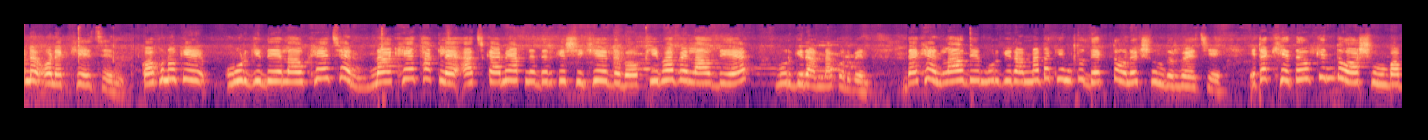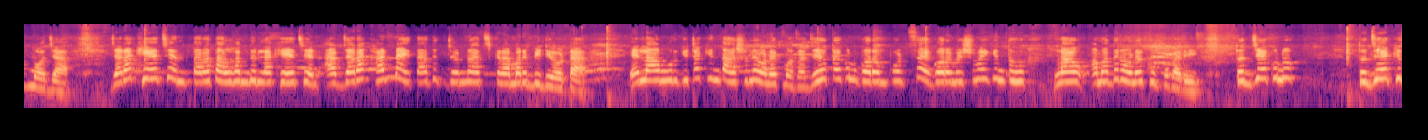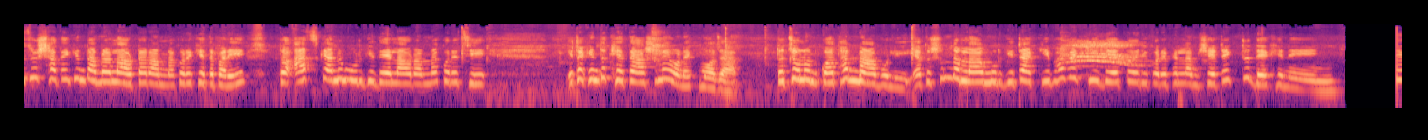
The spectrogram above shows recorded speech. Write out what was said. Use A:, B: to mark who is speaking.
A: অনেক অনেক খেয়েছেন। কখনো কি মুরগি দিয়ে লাউ খেয়েছেন? না খেয়ে থাকলে আজকে আমি আপনাদেরকে শিখিয়ে দেব কীভাবে লাউ দিয়ে মুরগি রান্না করবেন। দেখেন, লাউ দিয়ে মুরগি রান্নাটা কিন্তু দেখতে অনেক সুন্দর হয়েছে। এটা খেতেও কিন্তু অসম্ভব মজা। যারা খেয়েছেন, তারা তো আলহামদুলিল্লাহ খেয়েছেন। আর যারা খান নাই, তাদের জন্য আজকের আমার ভিডিওটা। এই লাউ মুরগিটা কিন্তু আসলে অনেক মজা। যেহেতু এখন গরম পড়ছে, গরমের সময় কিন্তু লাউ আমাদের অনেক উপকারী। তো যে কোনো তো যে কিছুর সাথে কিন্তু আমরা লাউটা রান্না করে খেতে পারি। তো আজকে আমি মুরগি দিয়ে লাউ রান্না করেছি। এটা কিন্তু খেতে আসলে অনেক মজা। তো চলুন কথা না বলি, এত সুন্দর লাউ মুরগিটা কীভাবে কি দিয়ে তৈরি করে ফেললাম সেটা একটু দেখে নিন।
